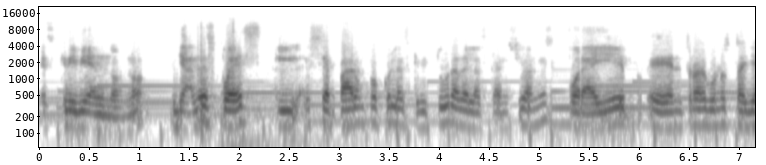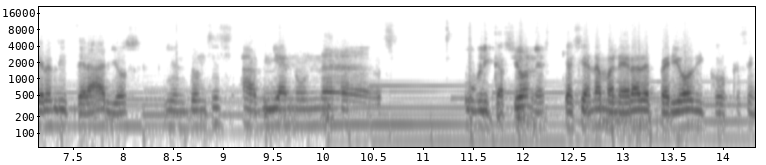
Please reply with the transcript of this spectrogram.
escribiendo, ¿no? Ya después separo un poco la escritura de las canciones, por ahí eh, entro a algunos talleres literarios y entonces habían unas publicaciones que hacían a manera de periódico que se,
